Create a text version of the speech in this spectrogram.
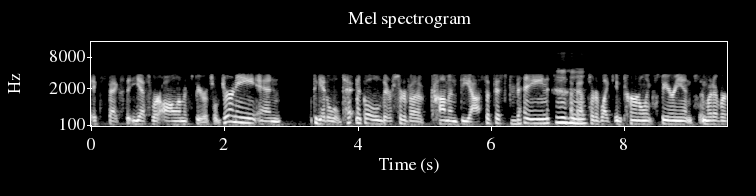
expects that, yes, we're all on a spiritual journey. And to get a little technical, there's sort of a common theosophist vein mm-hmm. about sort of like internal experience and whatever.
